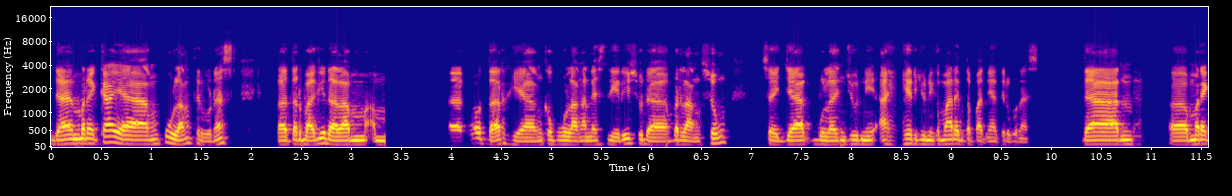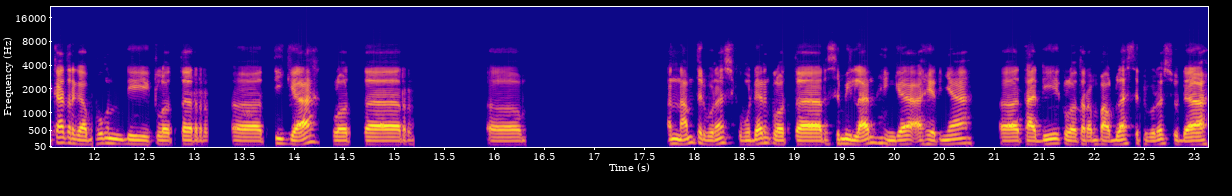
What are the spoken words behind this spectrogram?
Dan mereka yang pulang Tribunas eh, terbagi dalam kloter yang kepulangannya sendiri sudah berlangsung sejak bulan Juni akhir Juni kemarin tepatnya Tribunas. Dan uh, mereka tergabung di kloter uh, 3, kloter uh, 6 Tribunas, kemudian kloter 9 hingga akhirnya uh, tadi kloter 14 Tribunas sudah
